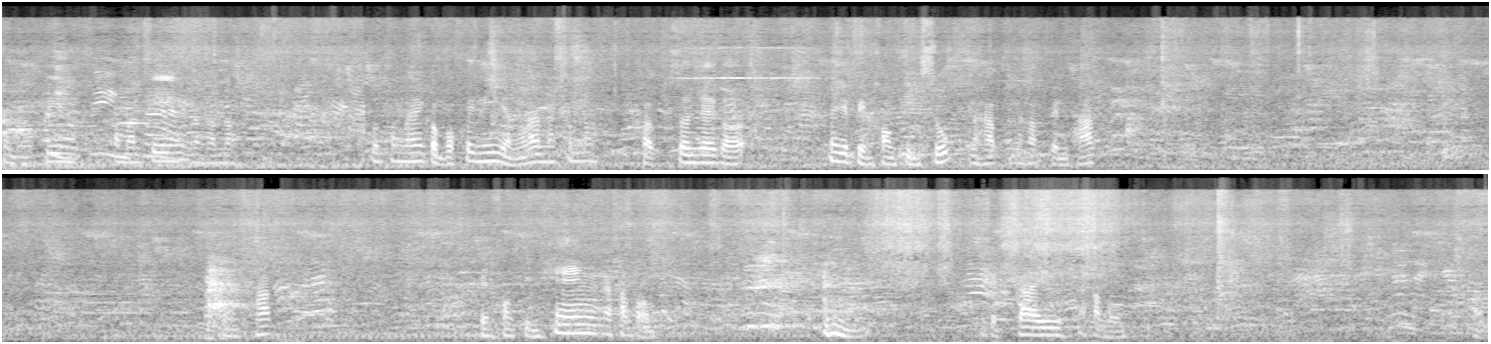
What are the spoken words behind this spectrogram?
ข้าวเหนียวปิ้งข้าวมันปิ้งนะครับเนาะคนข้างในก็บอกค่อยมีอย่างแล้วนะครับเนาะครับส่วนใหญ่ก็น่าจะเป็นของกินซุปนะครับนะครับ เป็นพักเป็นพัก เป็นของกินแห้งนะครับผมเป็นไก่นะครับผมครับ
